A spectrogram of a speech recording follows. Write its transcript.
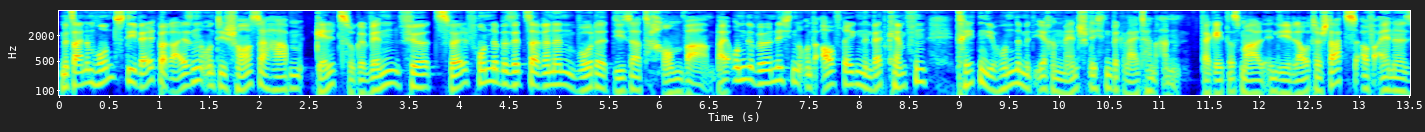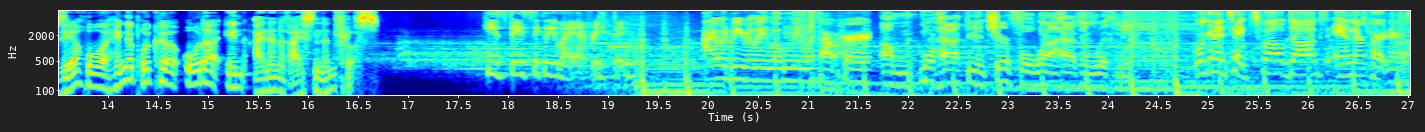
Mit seinem Hund die Welt bereisen und die Chance haben, Geld zu gewinnen. Für zwölf Hundebesitzerinnen wurde dieser Traum wahr. Bei ungewöhnlichen und aufregenden Wettkämpfen treten die Hunde mit ihren menschlichen Begleitern an. Da geht es mal in die laute Stadt, auf eine sehr hohe Hängebrücke oder in einen reißenden Fluss. He's basically my everything. I would be really lonely without her. I'm more happy and cheerful when I have him with me. We're gonna take 12 dogs and their partners.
